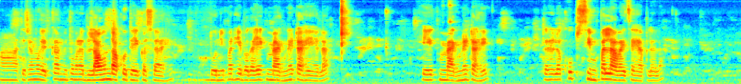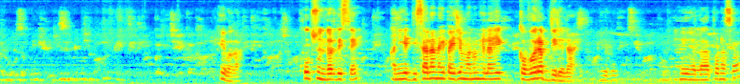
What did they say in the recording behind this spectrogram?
हां त्याच्यामुळे आहेत का? मी तुम्हाला लावून दाखवते कसं आहे. दोन्ही पण हे बघा हे एक मॅग्नेट आहे ह्याला. हे एक मॅग्नेट आहे. तर ह्याला खूप सिंपल लावायचं आहे आपल्याला. हे बघा. खूप सुंदर दिसतंय आणि हे दिसायला नाही पाहिजे म्हणून ह्याला हे कवरअप दिलेलं आहे. हे बघ. हे ह्याला आपण असं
